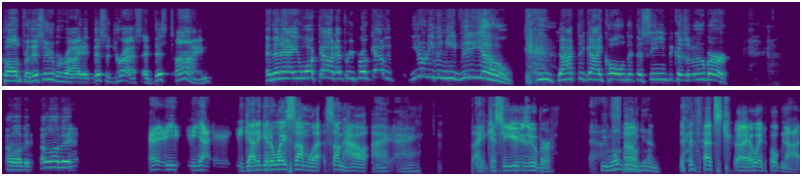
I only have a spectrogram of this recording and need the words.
called for this Uber ride at this address at this time, and then uh, he walked out after he broke out. You don't even need video. you got the guy cold at the scene because of Uber. I love it. I love it. Hey, you got you got to get away somewhat somehow. I, I, I guess you use Uber. He won't so, do it again. That's true. I would hope not.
